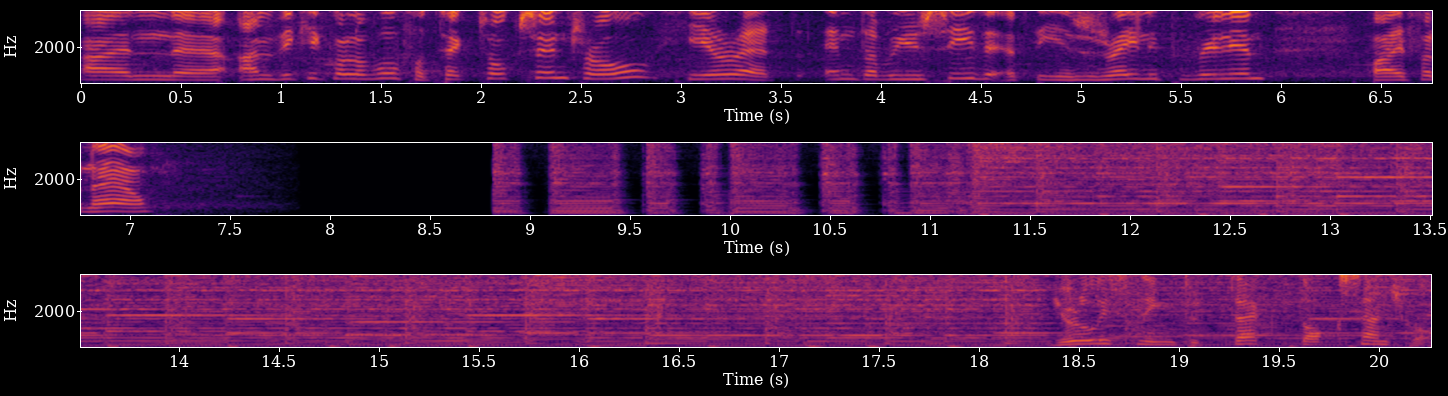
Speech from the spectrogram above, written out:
And uh, I'm Vicky Kolovou for Tech Talk Central here at MWC at the Israeli Pavilion. Bye for now. You're listening to Tech Talk Central.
